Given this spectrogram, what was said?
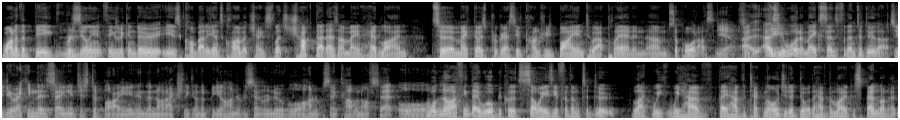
one of the big resilient things we can do is combat against climate change. So let's chuck that as our main headline to make those progressive countries buy into our plan and um, support us. Yeah, so Uh, as you- you would. It makes sense for them to do that. So do you reckon they're saying it just to buy in and they're not actually going to be 100% renewable or 100% carbon offset or Well, no, I think they will because it's so easy for them to do. Like we, we have, they have the technology to do it. They have the money to spend on it.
